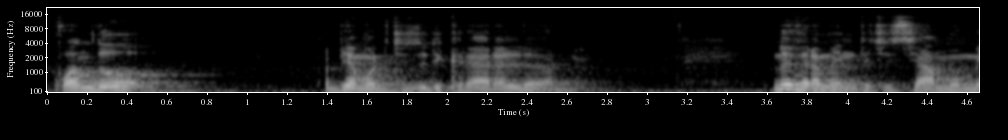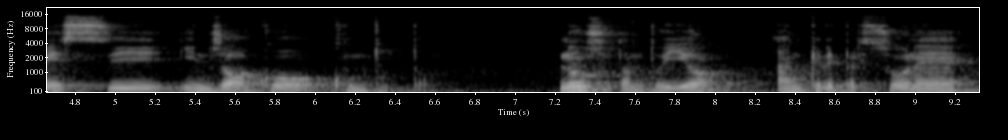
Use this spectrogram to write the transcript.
Quando abbiamo deciso di creare Learn, noi veramente ci siamo messi in gioco con tutto non soltanto io, anche le persone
